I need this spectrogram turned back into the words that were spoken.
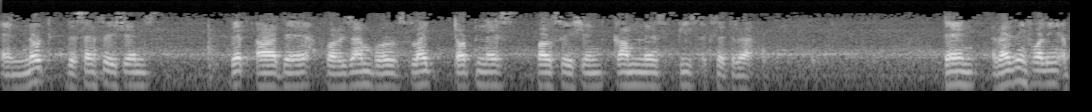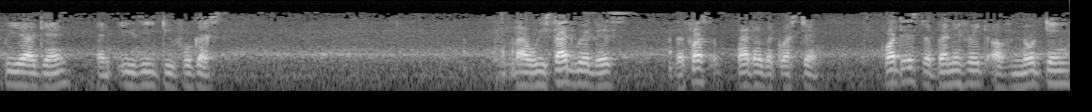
and note the sensations that are there, for example, slight tautness, pulsation, calmness, peace, etc. Then rising, falling appear again and easy to focus. Now we start with this, the first part of the question. What is the benefit of noting,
